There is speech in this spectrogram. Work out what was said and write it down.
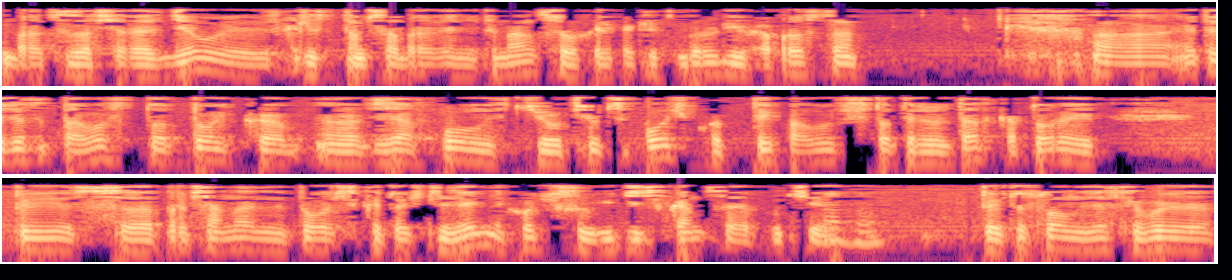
браться за все разделы из каких-то там соображений финансовых или каких-то других, а просто э, это идет от того, что только э, взяв полностью всю цепочку, ты получишь тот результат, который ты с профессиональной творческой точки зрения хочешь увидеть в конце пути. Uh-huh. То есть, условно, если вы,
